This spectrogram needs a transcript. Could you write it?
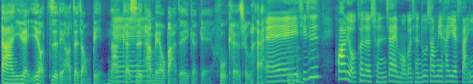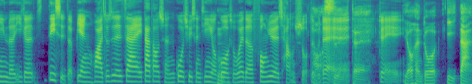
大安医院也有治疗这种病，那可是他没有把这个给复刻出来。哎，其实花柳科的存在，某个程度上面，它也反映了一个历史的变化，就是在大道城过去曾经有过所谓的风月场所，对不对？是，对，对，有很多艺旦，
